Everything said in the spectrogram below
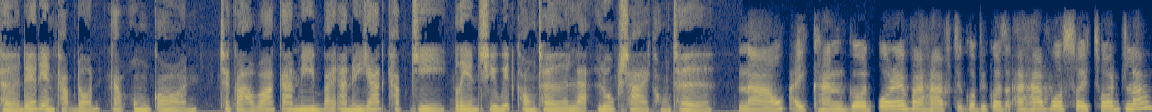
เธอได้เรียนขับรถกับองค์กรเธอกล่าวว่าการมีใบอนุญาตขับขี่ เปลี่ยนชีวิตของเธอและลูกชายของเธอ Now I can go wherever I have to go because I have also a toddler.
